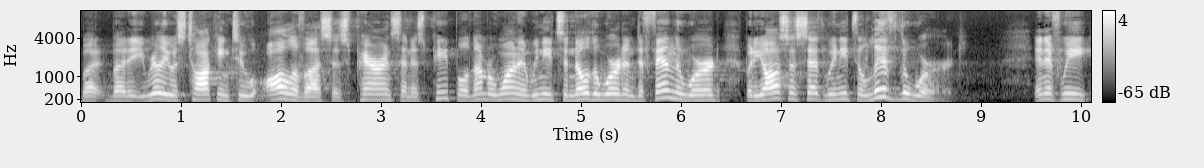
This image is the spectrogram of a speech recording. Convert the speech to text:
But, but he really was talking to all of us as parents and as people. Number one, and we need to know the word and defend the word, but he also says we need to live the word. And if we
